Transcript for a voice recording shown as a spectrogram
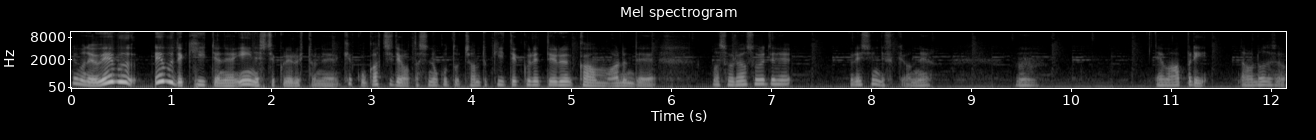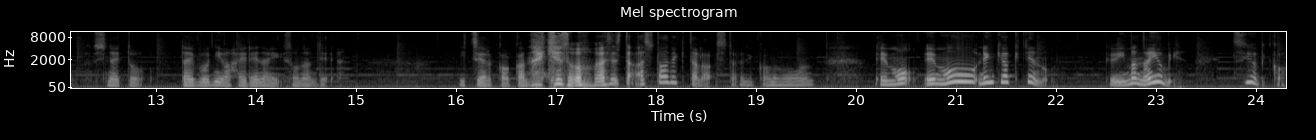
でもねウェブウェブで聞いてねいいねしてくれる人ね結構ガチで私のことちゃんと聞いてくれてる感もあるんでまあそれはそれで嬉しいんですけどね。うん。でもアプリダウンロードしないとライブには入れないそうなんで。いつやるかわかんないけど。明日明日できたらしたらいいかな。えもうえもう連休は来てんの？今何曜日？水曜日か。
